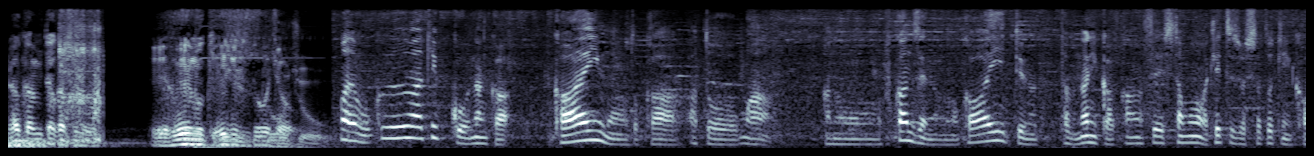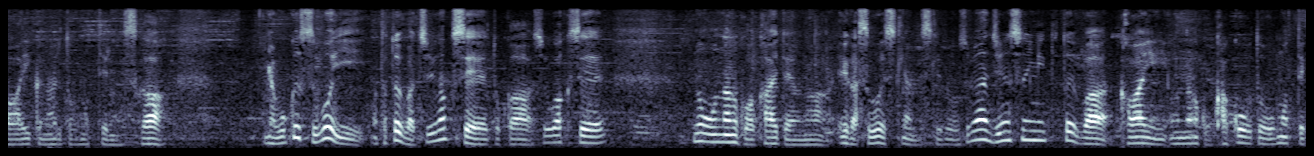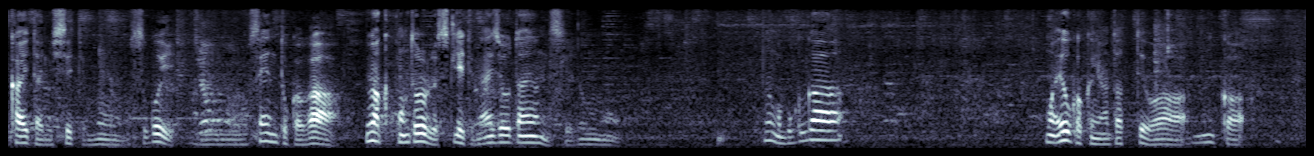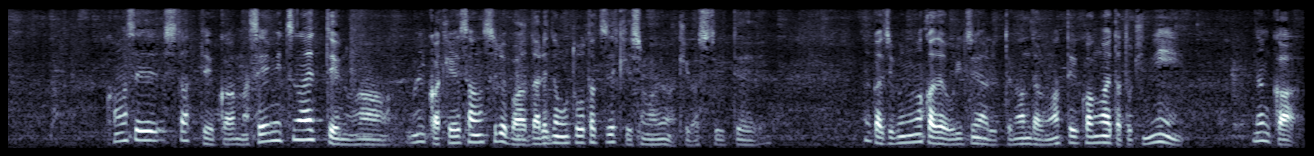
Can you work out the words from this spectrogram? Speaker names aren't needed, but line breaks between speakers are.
中見隆の FM 芸術道場。
まあでも僕は結構なんか可愛いものとかあとまああの不完全なもの可愛いっていうのは多分何か完成したものが欠如した時に可愛くなると思ってるんですがいや僕すごい例えば中学生とか小学生の女の子が描いたような絵がすごい好きなんですけどそれは純粋に例えば可愛い女の子を描こうと思って描いたりしててもすごいあの線とかがうまくコントロールしきれてない状態なんですけれどもなんか僕が、まあ、絵を描くにあたっては何か完成したっていうか、まあ、精密な絵っていうのは何か計算すれば誰でも到達できてしまうような気がしていてなんか自分の中でオリジナルってなんだろうなって考えた時になんか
